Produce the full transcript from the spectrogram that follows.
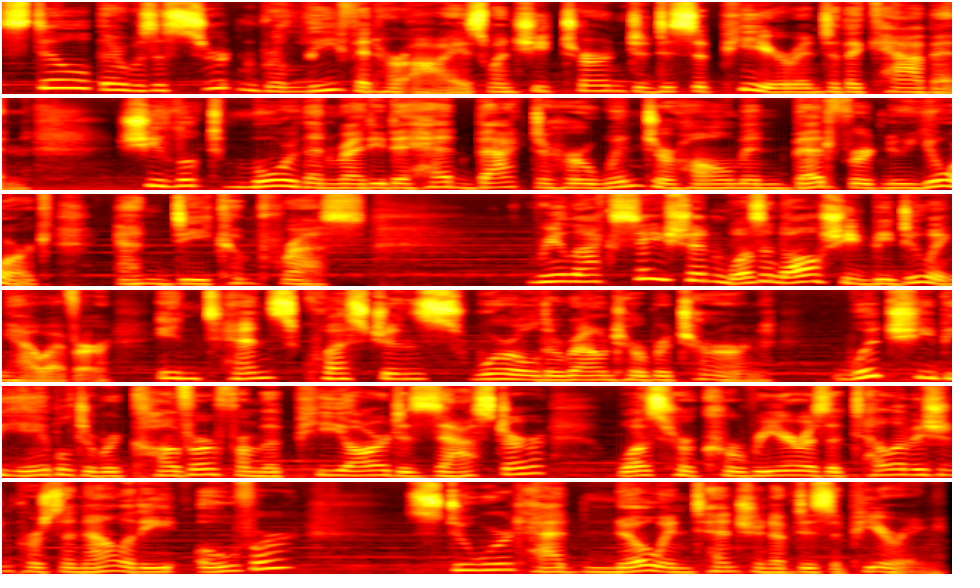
Still, there was a certain relief in her eyes when she turned to disappear into the cabin she looked more than ready to head back to her winter home in Bedford, New York, and decompress. Relaxation wasn't all she'd be doing, however. Intense questions swirled around her return. Would she be able to recover from the PR disaster? Was her career as a television personality over? Stewart had no intention of disappearing.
